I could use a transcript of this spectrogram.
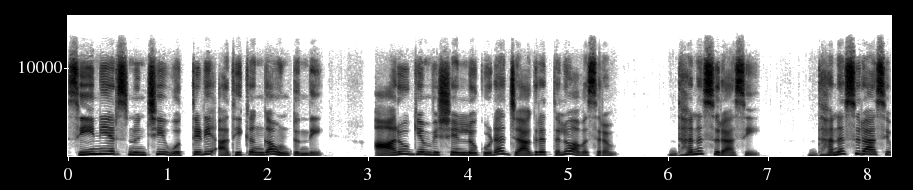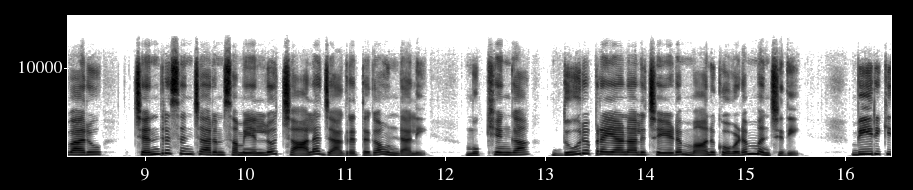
సీనియర్స్ నుంచి ఒత్తిడి అధికంగా ఉంటుంది. ఆరోగ్యం విషయంలో కూడా జాగ్రత్తలు అవసరం. ధనస్సు రాశి. ధనస్సు రాశివారు చంద్రసంచారం సమయంలో చాలా జాగ్రత్తగా ఉండాలి. ముఖ్యంగా దూర ప్రయాణాలు చేయడం మానుకోవడం మంచిది. వీరికి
